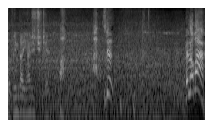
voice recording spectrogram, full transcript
我陪你到银行去取钱啊！这，哎，老板。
